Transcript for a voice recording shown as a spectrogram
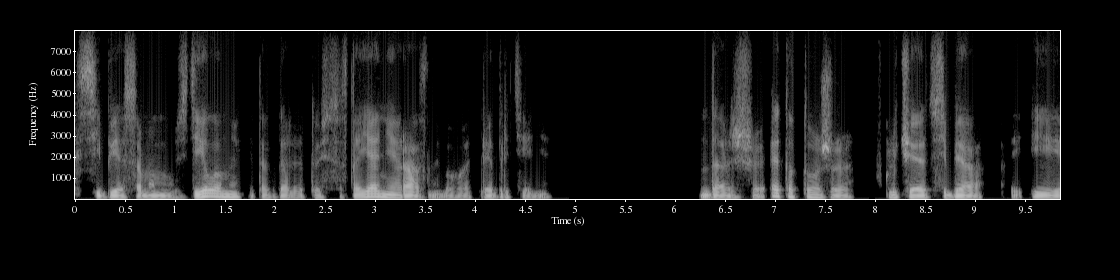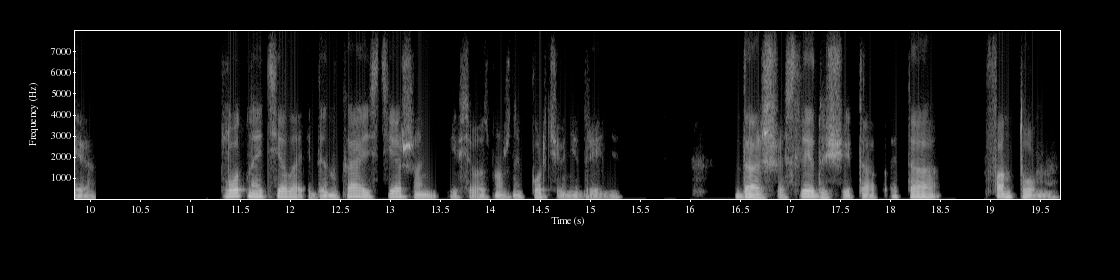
себе самому сделанных и так далее. То есть состояния разные бывают приобретения. Дальше. Это тоже включает в себя и плотное тело, и ДНК, и стержень, и всевозможные порчи внедрения. Дальше, следующий этап – это фантомы.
